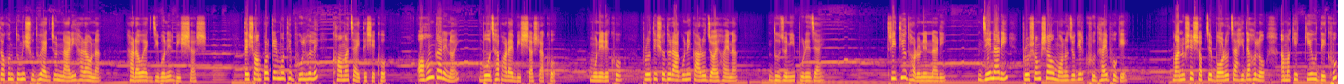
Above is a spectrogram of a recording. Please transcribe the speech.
তখন তুমি শুধু একজন নারী হারাও না, হারাও এক জীবনের বিশ্বাস। তাই সম্পর্কের মধ্যে ভুল হলে ক্ষমা চাইতে শেখো। অহংকারে নয় বোঝা পাড়ায় বিশ্বাস রাখো। মনে রেখো, প্রতিশোধের আগুনে কারও জয় হয় না, দুজনই পুড়ে যায়। তৃতীয় ধরনের নারী, যে নারী প্রশংসা ও মনোযোগের ক্ষুধায় ভোগে মানুষের সবচেয়ে বড় চাহিদা হলো আমাকে কেউ দেখুক,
